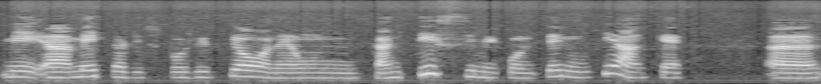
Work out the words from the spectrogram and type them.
mi eh, mette a disposizione un, tantissimi contenuti, anche eh,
